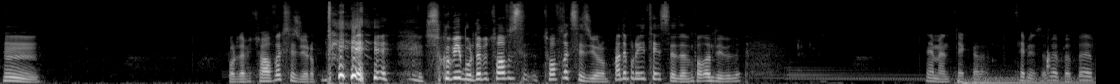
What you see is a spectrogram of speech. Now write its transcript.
Hmm. Burada bir tuhaflık seziyorum. Scooby burada bir tuhaf, tuhaflık seziyorum. Hadi burayı test edelim falan diye böyle. Hemen tekrar temizle. Öp öp öp.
